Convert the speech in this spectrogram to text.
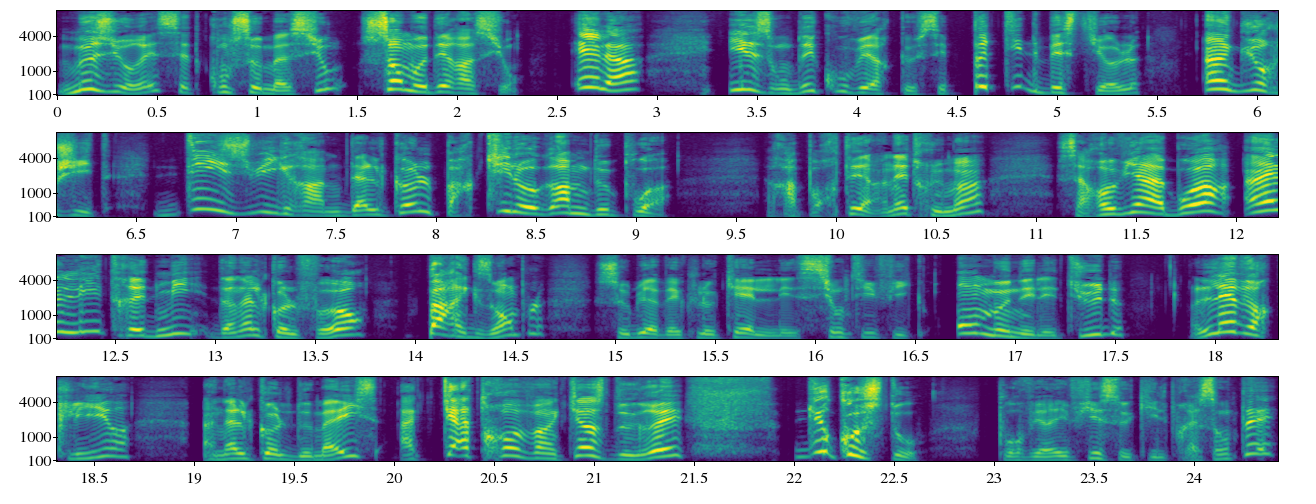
mesurer cette consommation sans modération. Et là, ils ont découvert que ces petites bestioles ingurgitent 18 grammes d'alcool par kilogramme de poids. Rapporté à un être humain, ça revient à boire un litre et demi d'un alcool fort, par exemple celui avec lequel les scientifiques ont mené l'étude, l'Everclear, un alcool de maïs à 95 degrés, du costaud. Pour vérifier ce qu'ils pressentaient,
